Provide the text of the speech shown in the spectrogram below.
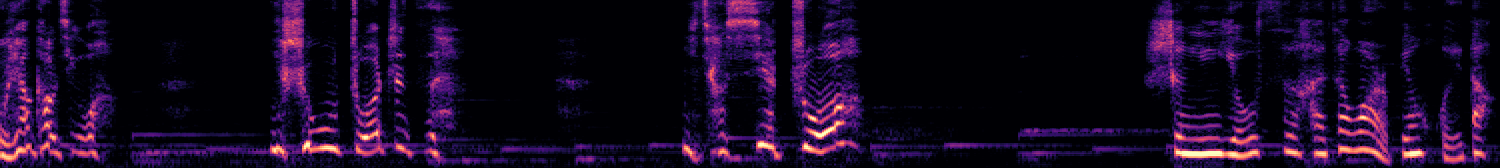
不要靠近我！你是污浊之子，你叫谢卓。声音犹似还在我耳边回荡，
